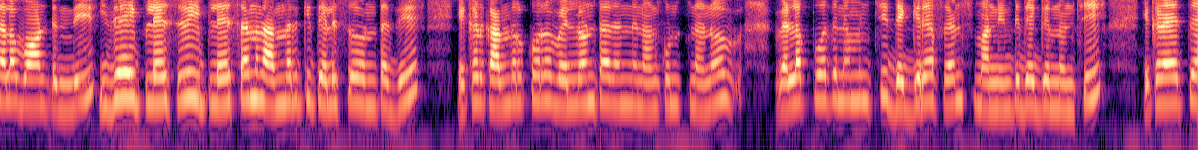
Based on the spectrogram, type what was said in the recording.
చాలా బాగుంటుంది. ఇదే ఈ ప్లేస్. ఈ ప్లేస్ అన్నది అందరికీ తెలుస్తూ ఉంటుంది. ఇక్కడికి అందరు కూడా వెళ్ళుంటారని నేను అనుకుంటున్నాను. వెళ్ళకపోతే నుంచి దగ్గరే ఫ్రెండ్స్ మన ఇంటి దగ్గర నుంచి. ఇక్కడైతే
